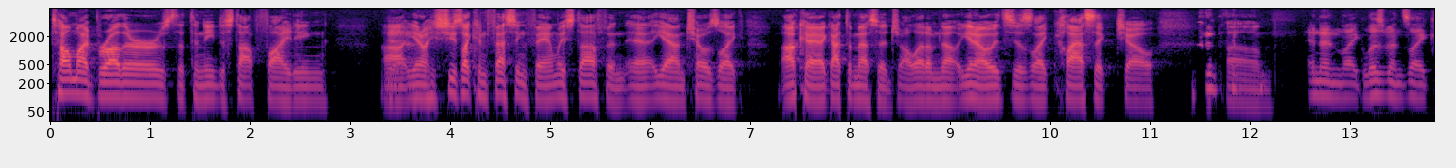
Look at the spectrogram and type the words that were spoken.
"Tell my brothers that they need to stop fighting." Uh, Yeah. You know, he, she's like confessing family stuff, and uh, yeah, and Cho's like, "Okay, I got the message. I'll let him know." You know, it's just like classic Cho. Um, And then like Lisbon's like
